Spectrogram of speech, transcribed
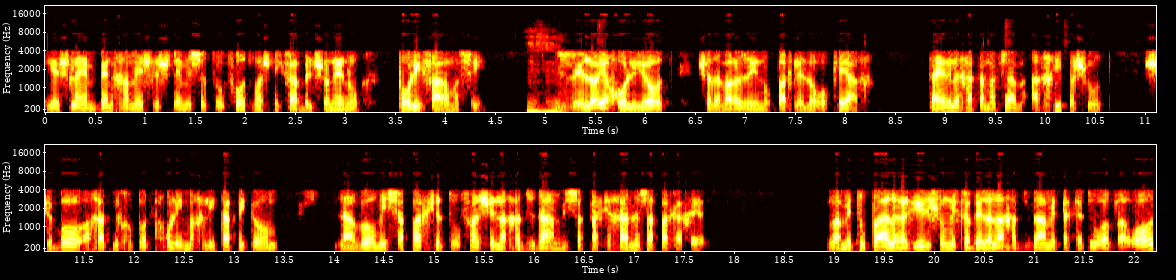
יש להם בין 5 ל-12 תרופות, מה שנקרא בלשוננו פוליפרמסי. Mm-hmm. זה לא יכול להיות שהדבר הזה ינופק ללא רוקח. תאר לך את המצב הכי פשוט, שבו אחת מקופות החולים מחליטה פתאום לעבור מספק של תרופה של לחץ דם, מספק אחד לספק אחר. והמטופל רגיל שהוא מקבל ללחץ דם את הכדור הוורוד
